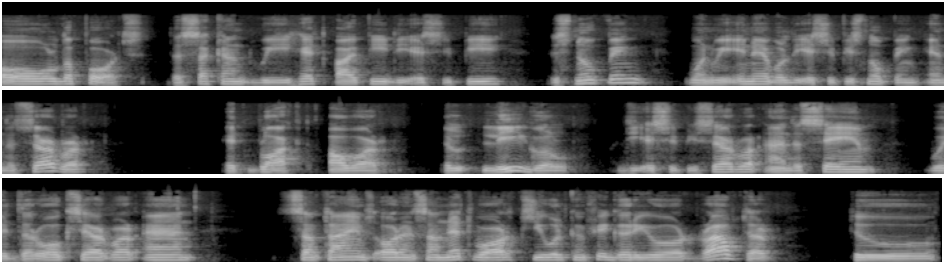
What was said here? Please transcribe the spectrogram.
all the ports. The second we hit IP DHCP snooping, when we enable the DHCP snooping in the server, it blocked our legal DHCP server and the same with the rogue server and sometimes or in some networks you will configure your router to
